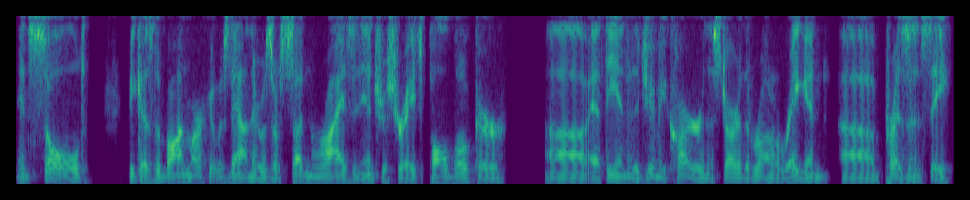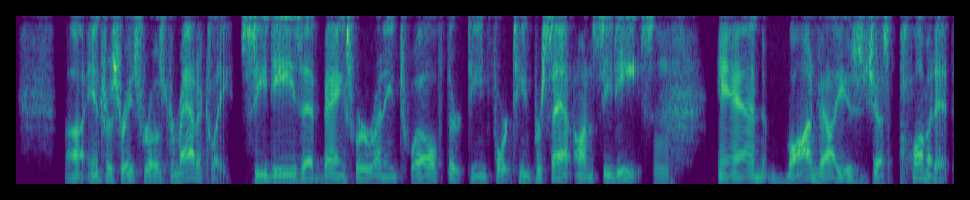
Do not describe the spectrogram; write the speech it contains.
and sold because the bond market was down. There was a sudden rise in interest rates. Paul Volcker, uh, at the end of the Jimmy Carter and the start of the Ronald Reagan uh, presidency, uh, interest rates rose dramatically. CDs at banks were running 12, 13, 14% on CDs. Mm. And bond values just plummeted.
